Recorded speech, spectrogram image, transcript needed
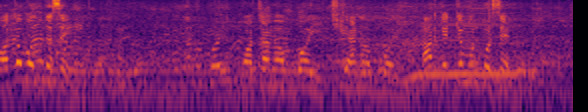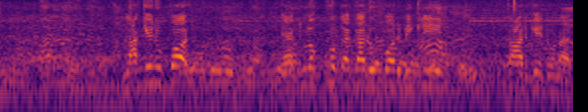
কত বলতেছে? পঁচানব্বই, ছিয়ানব্বই। টার্গেট কেমন করছেন? লাখের উপর। এক লক্ষ টাকার উপর বিক্রির টার্গেট ওনার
